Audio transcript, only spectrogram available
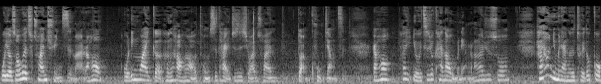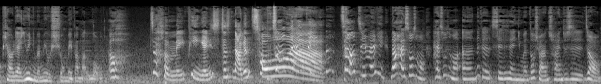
我有时候会穿裙子嘛，然后我另外一个很好很好的同事，他也就是喜欢穿短裤这样子。然后他有一次就看到我们两个，然后他就说：“还好你们两个的腿都够漂亮，因为你们没有胸，没办法露。哦，这很没品哎！你是这是哪根葱啊？” 超级没品，然后还说什么，还说什么，呃，那个谁谁谁，你们都喜欢穿就是这种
